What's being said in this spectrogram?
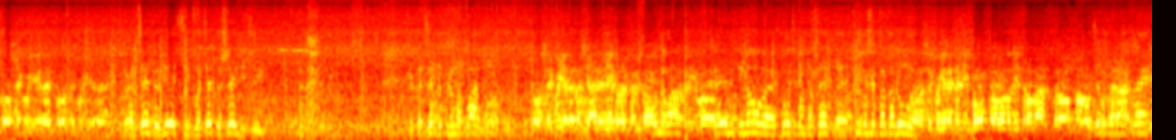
Proseguire, proseguire. 310, 216, 734, Proseguire, lasciare libero il percorso d'arrivo. 629, 257, 572, Proseguire nell'imbuto uno dietro l'altro, non 243,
